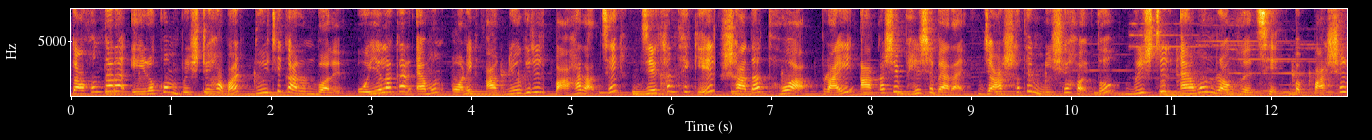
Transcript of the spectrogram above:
তখন তারা এইরকম বৃষ্টি হবার দুইটি কারণ বলেন। ওই এলাকার এমন অনেক আগ্নেয়গিরির পাহাড় আছে যেখান থেকে সাদা ধোয়া প্রায় আকাশে ভেসে বেড়ায়, যার সাথে মিশে হয়তো বৃষ্টির এমন রং হয়েছে বা পাশের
